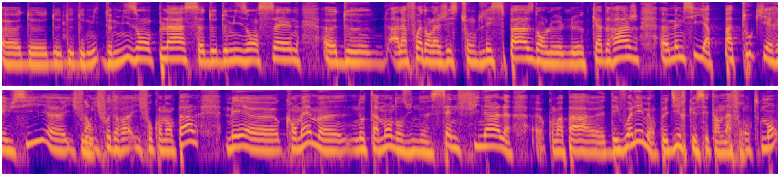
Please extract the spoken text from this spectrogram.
de, de, de, de, mise en place, de, mise en scène, de, à la fois dans la gestion de l'espace, dans le, le cadrage, euh, même s'il n'y a pas tout qui est réussi, euh, il, faut, il, faudra, il faut qu'on en parle, mais euh, quand même, notamment dans une scène finale qu'on va pas dévoiler, mais on peut dire que c'est un affrontement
